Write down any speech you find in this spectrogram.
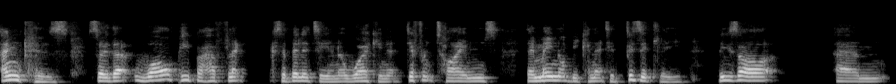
anchors so that while people have flexibility and are working at different times, they may not be connected physically. These are um,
